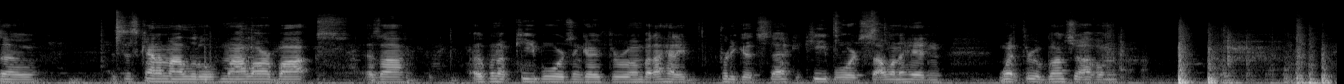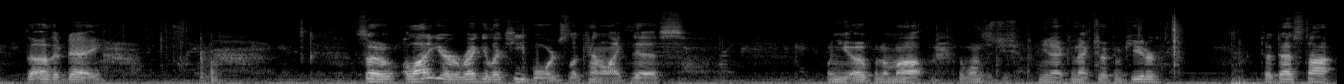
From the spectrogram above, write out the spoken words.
So this is kind of my little Mylar box as I open up keyboards and go through them. But I had a pretty good stack of keyboards, so I went ahead and went through a bunch of them the other day. So a lot of your regular keyboards look kind of like this when you open them up. The ones that you you know connect to a computer, to a desktop.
